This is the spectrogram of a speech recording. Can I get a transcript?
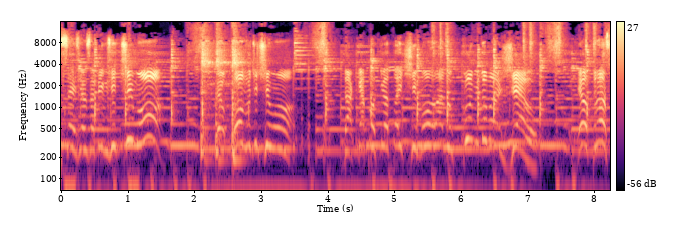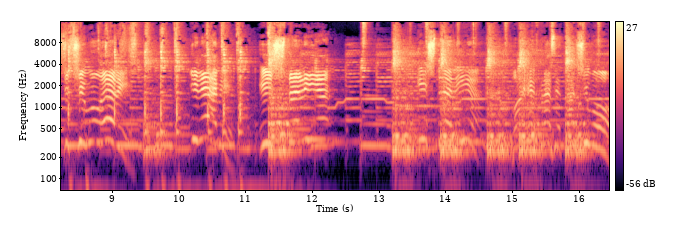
Vocês, meus amigos de Timon. Meu povo de Timon. Daqui a pouquinho eu tô em Timon, lá no Clube do Mangelo. Eu trouxe de Timon ele, Guilherme Estrelinha. Estrelinha vai representar Timon.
